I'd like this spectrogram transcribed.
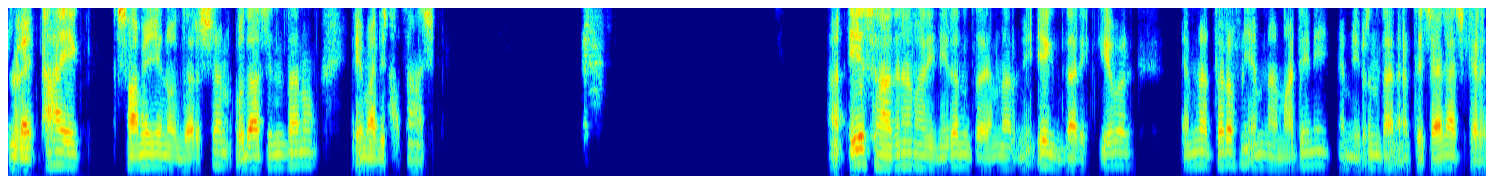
એટલે આ એક સ્વામીજીનું દર્શન ઉદાસીનતાનું એ મારી સાધના છે. એ સાધના મારી નિરંતર એમનાની એક ધારી કેવળ એમના તરફની, એમના માટેની એમની પ્રસન્નતાને અર્થે ચાલ્યા જ કરે.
